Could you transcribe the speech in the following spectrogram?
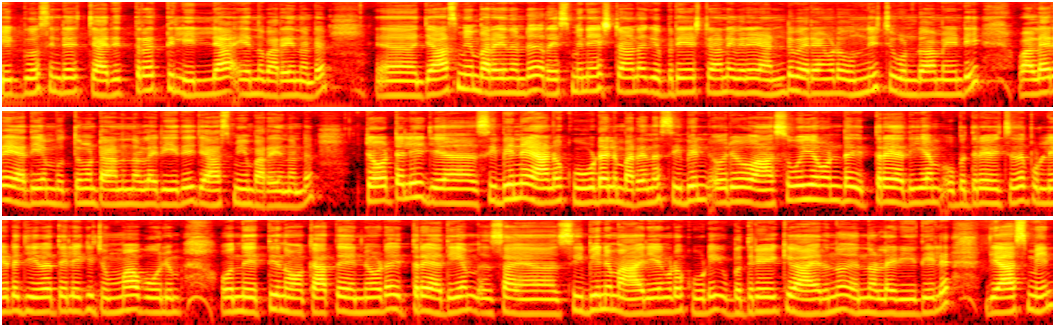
ബിഗ് ബോസിന്റെ ചരിത്രത്തിലില്ല എന്ന് പറയുന്നുണ്ട്. ജാസ്മിൻ പറയുന്നുണ്ട് റസ്മിനെ ഇഷ്ടമാണ് ഗബ്രിയെ ഇഷ്ടമാണ് ഇവരെ രണ്ടുപേരെയും കൂടെ ഒന്നിച്ചു കൊണ്ടുപോകാൻ വേണ്ടി വളരെയധികം ബുദ്ധിമുട്ടാണെന്നുള്ള രീതി ജാസ്മിൻ പറയുന്നുണ്ട്. ടോട്ടലി സിബിനെയാണ് കൂടുതലും പറയുന്നത്. സിബിൻ ഒരു അസൂയ കൊണ്ട് ഇത്രയധികം ഉപദ്രവിച്ചത്. പുള്ളിയുടെ ജീവിതത്തിലേക്ക് ചുമ്മാ പോലും ഒന്ന് എത്തി നോക്കാത്ത എന്നോട് ഇത്രയധികം സിബിനും ആര്യയും കൂടെ കൂടി ഉപദ്രവിക്കുമായിരുന്നു എന്നുള്ള രീതിയിൽ ജാസ്മിൻ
